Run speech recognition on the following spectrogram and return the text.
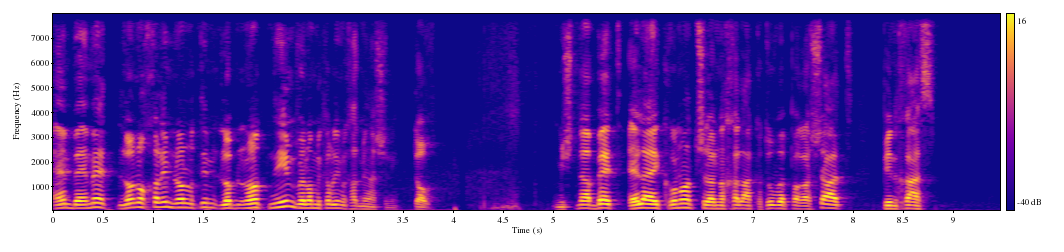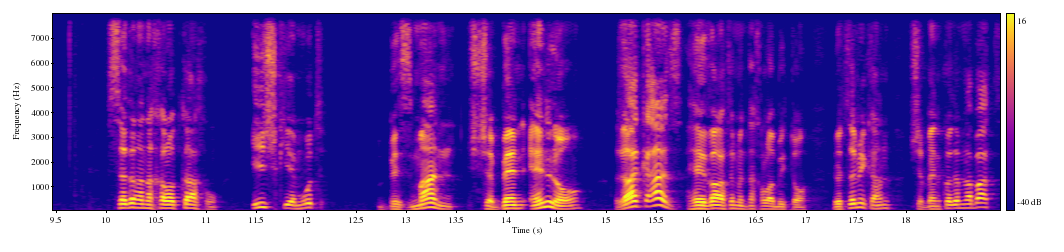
הם באמת לא נוחלים, לא נותנים, לא, לא נותנים ולא מקבלים אחד מהשני. טוב. משנה ב' אלה העקרונות של הנחלה, כתוב בפרשת פנחס. סדר הנחלות כך הוא, איש כי ימות בזמן שבן אין לו, רק אז העברתם את נחלו ביתו. יוצא מכאן שבן קודם לבת.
